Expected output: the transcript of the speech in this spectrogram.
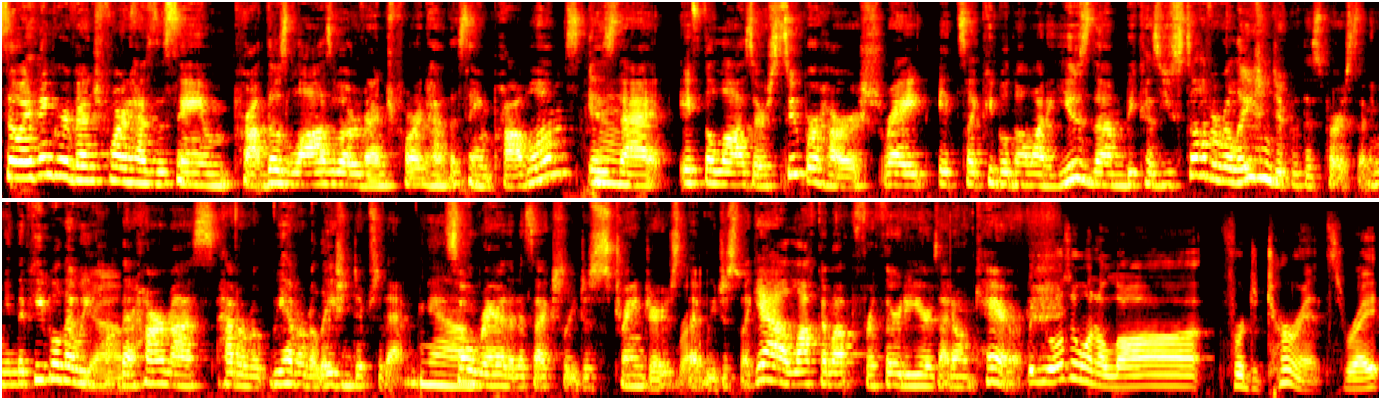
So I think revenge porn has the same pro- those laws about revenge porn have the same problems is hmm. that if the laws are super harsh, right? It's like people don't want to use them because you still have a relationship with this person. I mean, the people that we yeah. that harm us have a we have a relationship to them. Yeah. It's so rare that it's actually just strangers right. that we just like, yeah, I'll lock them up for 30 years, I don't care. But you also want a law for deterrence, right?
